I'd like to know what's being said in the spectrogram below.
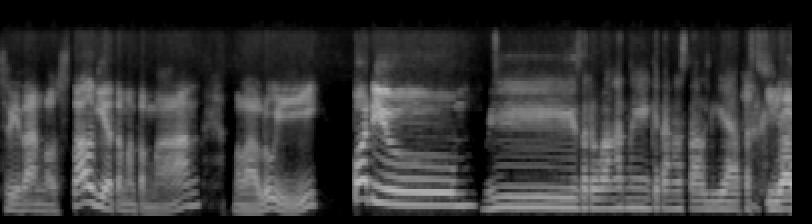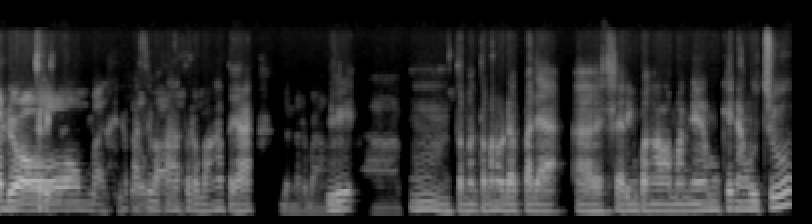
cerita nostalgia teman-teman melalui podium. Wih, seru banget nih kita nostalgia pasti. Iya dong, pasti, pasti bakal seru banget ya. Bener banget. Jadi, hmm, teman-teman udah pada uh, sharing pengalamannya mungkin yang lucu,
